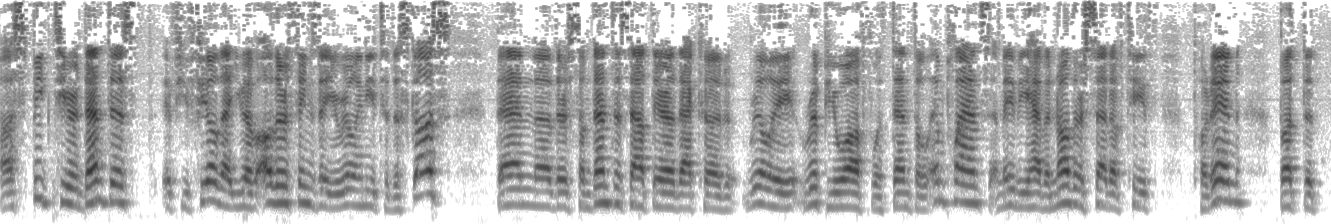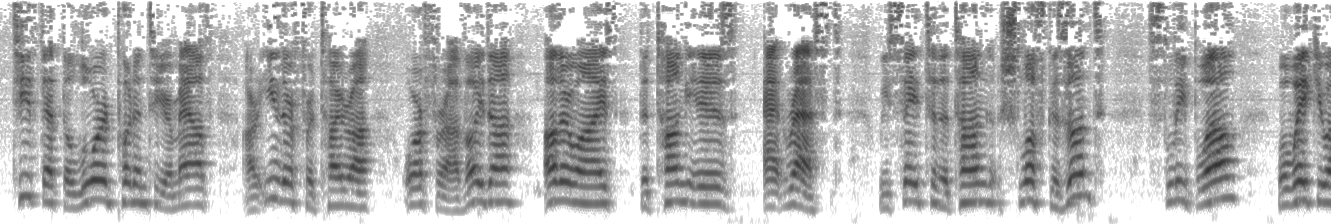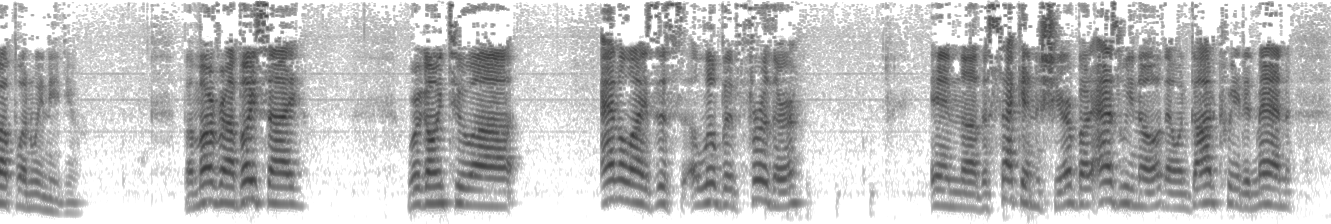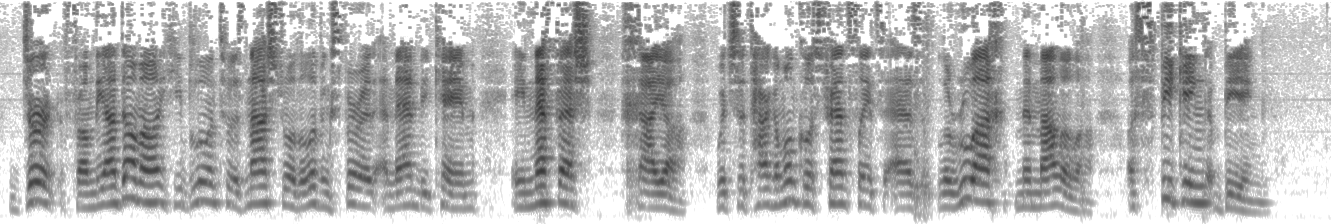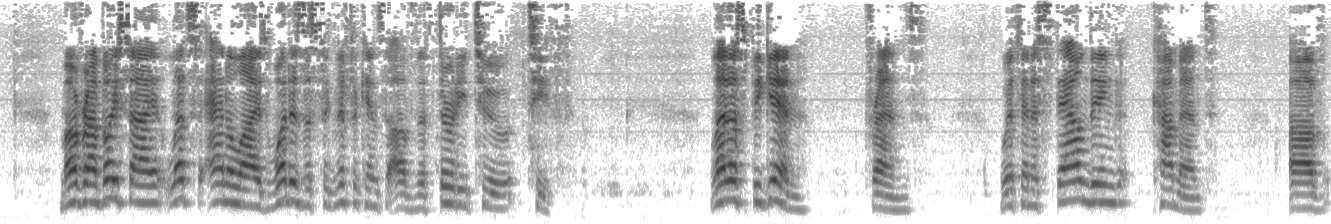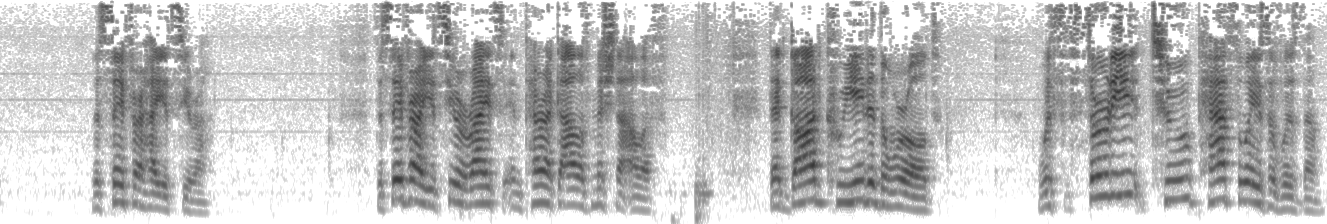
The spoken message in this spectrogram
uh, speak to your dentist if you feel that you have other things that you really need to discuss. Then uh, there's some dentists out there that could really rip you off with dental implants and maybe have another set of teeth put in. But the teeth that the Lord put into your mouth are either for Torah or for avoida. Otherwise, the tongue is at rest. We say to the tongue, "Schluf gesund," sleep well. We'll wake you up when we need you. But Marv Aboisai, we're going to uh, analyze this a little bit further in uh, the second shir. But as we know, that when God created man, dirt from the Adama, He blew into his nostril the living spirit, and man became a nefesh chaya which the Targum Onkelos translates as Leruach Memalala, a speaking being. Mav Rabbeisai, let's analyze what is the significance of the 32 teeth. Let us begin, friends, with an astounding comment of the Sefer HaYetzirah. The Sefer HaYetzirah writes in Parak Aleph Mishnah Aleph that God created the world with 32 pathways of wisdom.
